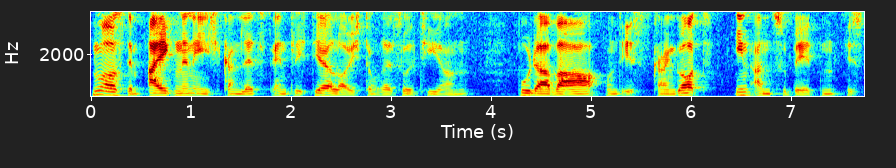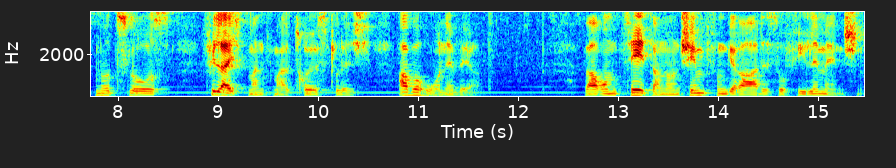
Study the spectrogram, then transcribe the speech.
Nur aus dem eigenen Ich kann letztendlich die Erleuchtung resultieren. Buddha war und ist kein Gott. Ihn anzubeten ist nutzlos, vielleicht manchmal tröstlich, aber ohne Wert. Warum zetern und schimpfen gerade so viele Menschen?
